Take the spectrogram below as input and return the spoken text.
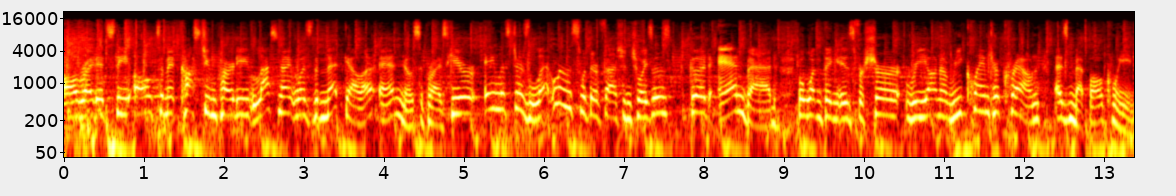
All right, it's the ultimate costume party. Last night was the Met Gala, and no surprise here, A-listers let loose with their fashion choices, good and bad. But one thing is for sure, Rihanna reclaimed her crown as Met Ball Queen.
